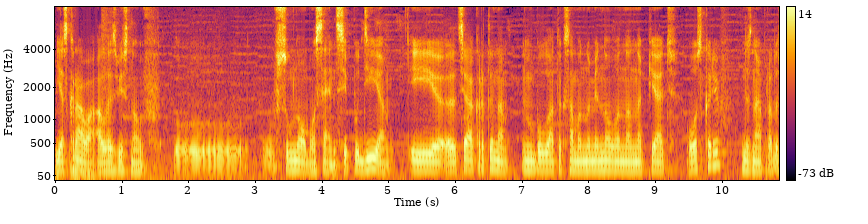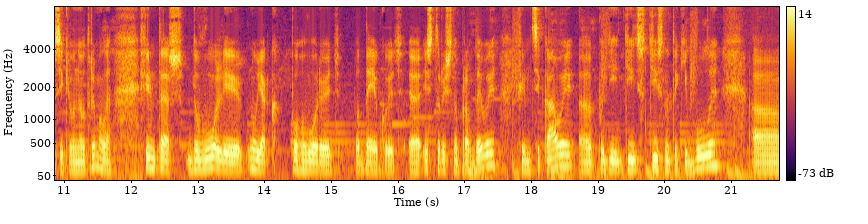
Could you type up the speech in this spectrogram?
яскрава, але, звісно, в, в сумному сенсі подія. І е, ця картина була так само номінована на 5 Оскарів. Не знаю, правда, скільки вони отримали. Фільм теж доволі, ну як поговорюють, подейкують, е, історично правдивий. Фільм цікавий. е, Події дійс- дійсно такі були. Е,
